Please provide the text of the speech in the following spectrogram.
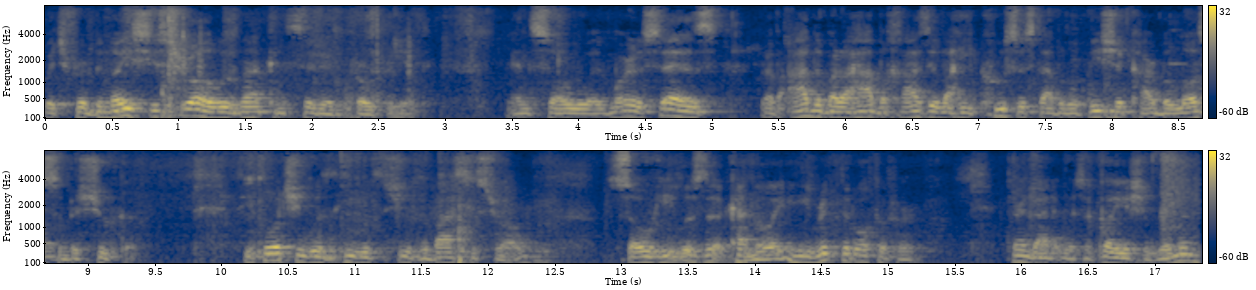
which for Benois Yisrael was not considered appropriate. And so uh, Gemara says, Rav Ada Baraha B'chazi Lahi Kusas Tabalavisha Karbelosa B'shuka. He thought she was, he was, she was a Bas Yisrael. So he was the kanoi, he ripped it off of her. Turned out it was a Goyish woman,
